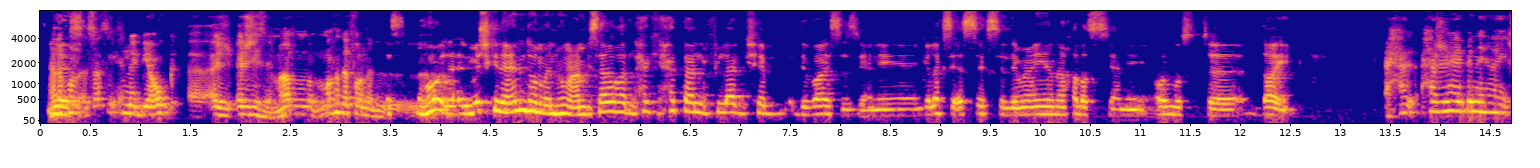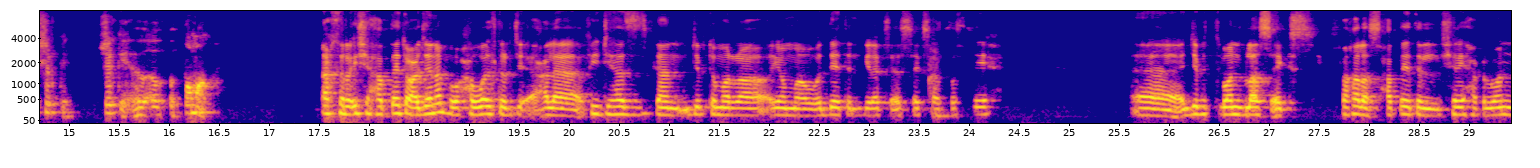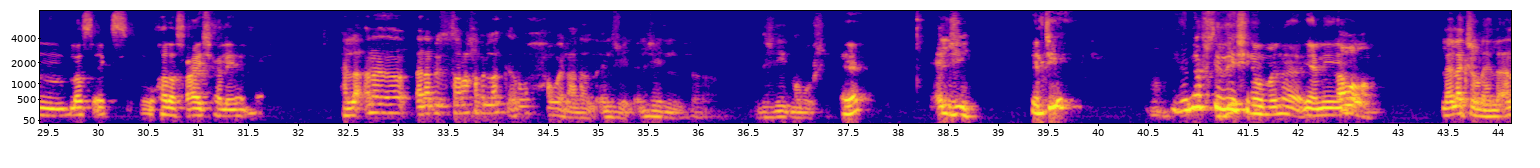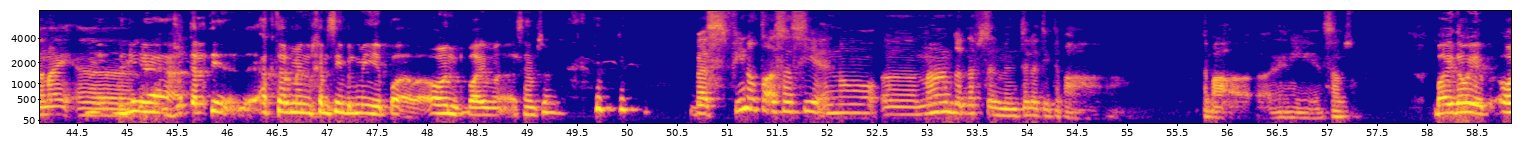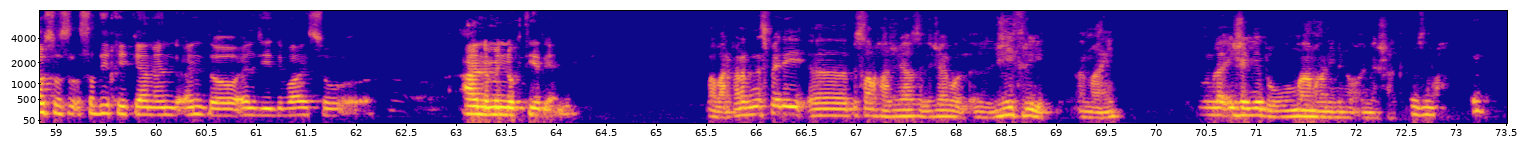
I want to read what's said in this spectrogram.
هدفهم. الأساسي إنه يبيعوك أجهزة. ما ما هدفهم ال- هو المشكلة عندهم إنهم عم بيساووا هذا الحكي حتى على ال flagship devices يعني جالكسي S 6 اللي معي أنا خلص يعني almost dying ح- حاجة هي بالنهايه شركة. شركة ال- الطمع. آخر إشي حطيته على جنب وحولت رج... على في جهاز كان جبته مرة يوم ما وديت الجالكسي S 6 على التصليح آه، جبت 1 plus X فخلص حطيت الشريحة في ال 1 plus X وخلص عايش عليها. هلا أنا أنا بصراحة بقول لك روح حول على LG LG الجديد ما بوشي إيه؟ LG LG نفس الشيء يعني آه والله. لا لك شغلة هلا. أنا معي آه، هي جد- 30 أكثر من 50% owned by سامسونج بس في نقطة أساسية إنه آه، ما عندهم نفس ال mentality تبع تبع يعني سامسونج by the way also صديقي كان عنده عنده LG device وعانى منه كثير يعني. ما بعرف. أنا بالنسبة لي آه، بصراحة الجهاز اللي جايبه ال G 3 معي ملاقي جيد وما معني منه أي مشاكل بصراحة.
